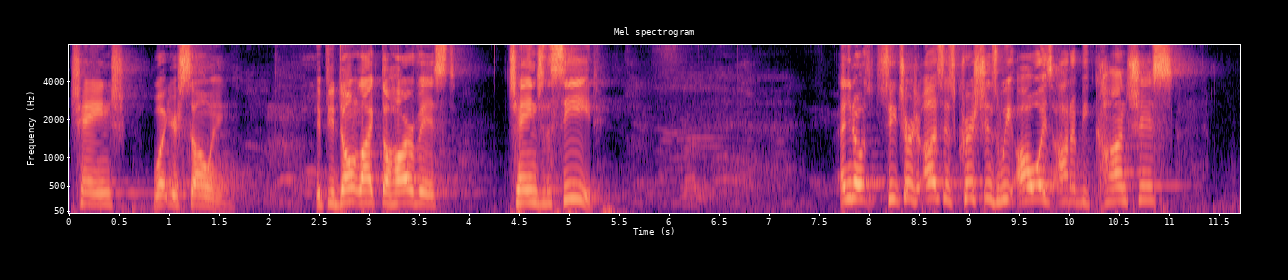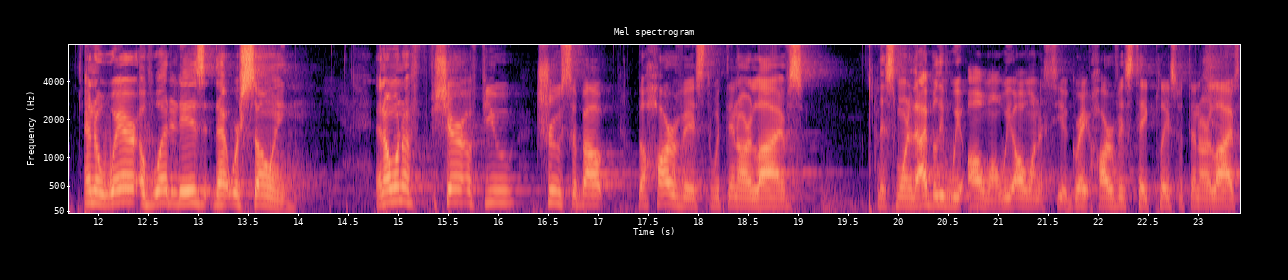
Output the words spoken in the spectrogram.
change what you're sowing. If you don't like the harvest, change the seed. And you know, see, church, us as Christians, we always ought to be conscious and aware of what it is that we're sowing. And I want to share a few truths about the harvest within our lives this morning that I believe we all want. We all want to see a great harvest take place within our lives.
